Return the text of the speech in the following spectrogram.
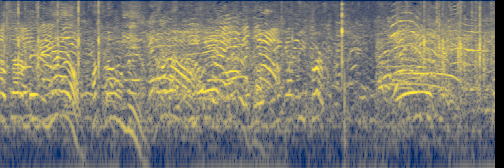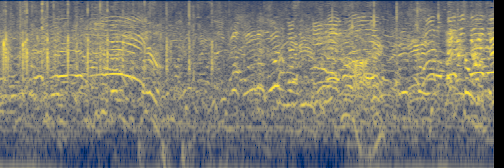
Miles got a bigger nail. What's wrong with him? He must be looking at the Go, With two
